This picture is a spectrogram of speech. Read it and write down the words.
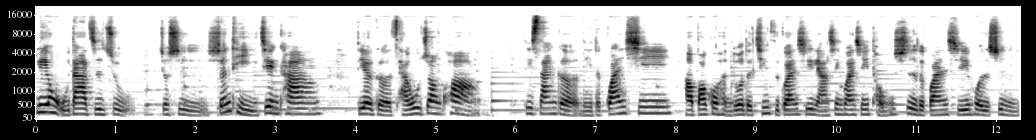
利用五大支柱，就是身体健康，第二个财务状况，第三个你的关系，啊，包括很多的亲子关系、两性关系、同事的关系，或者是你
